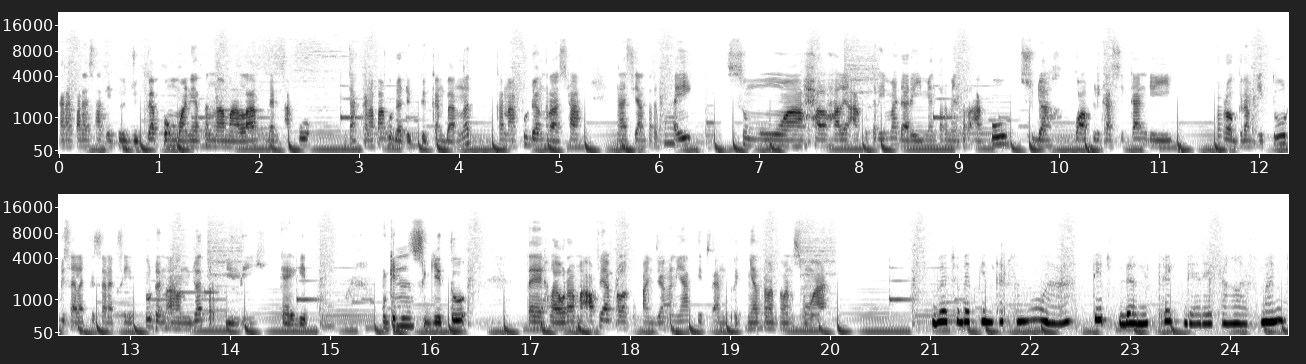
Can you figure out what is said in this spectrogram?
karena pada saat itu juga pengumumannya tengah malam dan aku entah kenapa aku udah deg-degan banget karena aku udah ngerasa ngasih yang terbaik semua hal-hal yang aku terima dari mentor-mentor aku sudah aku aplikasikan di program itu di seleksi-seleksi itu dan alhamdulillah terpilih kayak gitu mungkin segitu Teh Laura maaf ya kalau kepanjangan ya tips and triknya teman-teman semua. Buat sobat pintar semua, tips dan trik dari Kang Lasman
